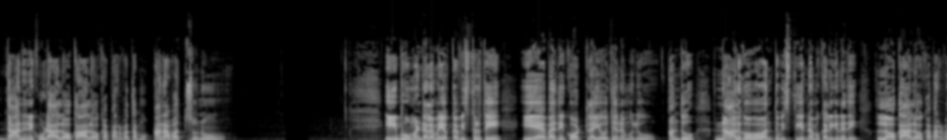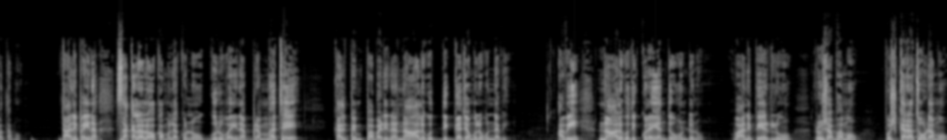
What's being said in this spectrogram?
దానిని కూడా లోకాలోక పర్వతము అనవచ్చును. ఈ భూమండలము యొక్క విస్తృతి ఏబది కోట్ల యోజనములు. అందు నాలుగవ వంతు విస్తీర్ణము కలిగినది లోకాలోక పర్వతము. దానిపైన సకల లోకములకును గురువైన బ్రహ్మచే కల్పింపబడిన నాలుగు దిగ్గజములు ఉన్నవి. అవి నాలుగు దిక్కులయందు ఉండును. వాని పేర్లు వృషభము పుష్కరచూడము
